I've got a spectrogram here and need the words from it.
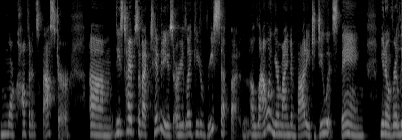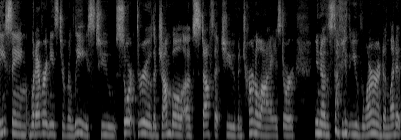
more confidence faster. Um, these types of activities are like your reset button allowing your mind and body to do its thing you know releasing whatever it needs to release to sort through the jumble of stuff that you've internalized or you know the stuff that you've learned and let it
